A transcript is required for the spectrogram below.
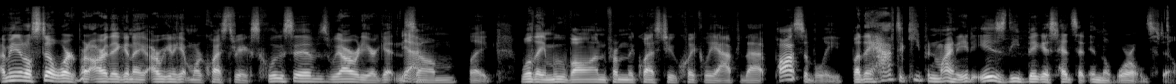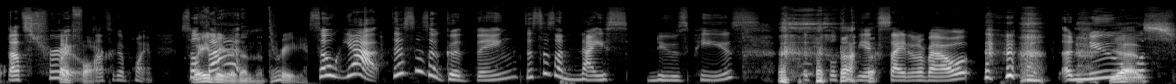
I mean, it'll still work, but are they gonna? Are we gonna get more Quest Three exclusives? We already are getting Yeah. some. Like, will they move on from the Quest Two quickly after that? Possibly, but they have to keep in mind it is the biggest headset in the world still, That's true. By far. That's a good point. So way that, bigger than the three. So yeah, this is a good thing. This is a nice news piece that people can be excited about. a new yes,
